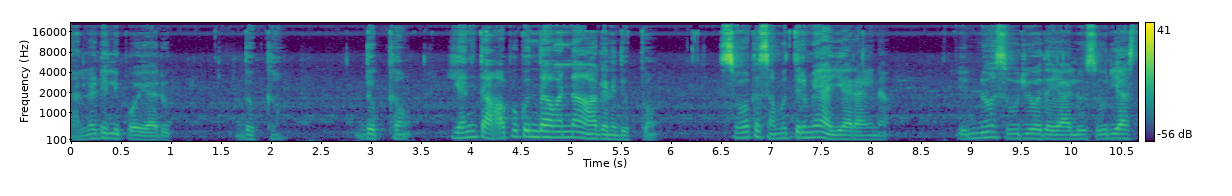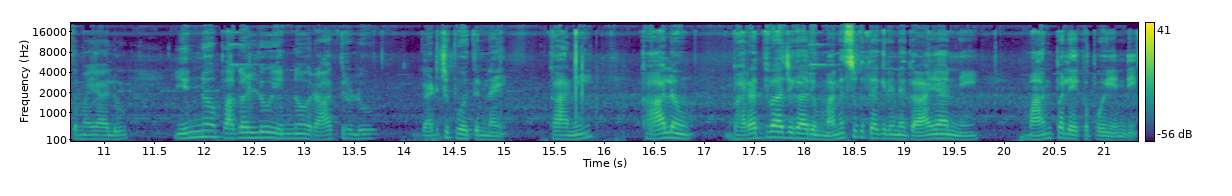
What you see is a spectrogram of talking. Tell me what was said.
తల్లడిల్లిపోయారు. దుఃఖం దుఃఖం. ఎంత ఆపుకుందామన్నా ఆగని దుఃఖం. శోక సముద్రమే అయ్యారాయన ఎన్నో సూర్యోదయాలు సూర్యాస్తమయాలు ఎన్నో పగళ్ళు ఎన్నో రాత్రులు గడిచిపోతున్నాయి. కానీ కాలం భరద్వాజ గారి మనసుకు తగిలిన గాయాన్ని మాన్పలేకపోయింది.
